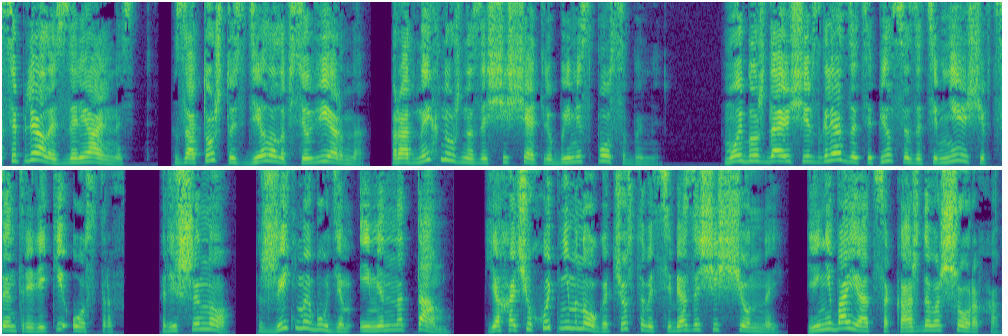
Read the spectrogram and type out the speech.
цеплялась за реальность, за то, что сделала все верно. Родных нужно защищать любыми способами. Мой блуждающий взгляд зацепился за темнеющий в центре реки остров. Решено. Жить мы будем именно там. Я хочу хоть немного чувствовать себя защищенной и не бояться каждого шороха.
